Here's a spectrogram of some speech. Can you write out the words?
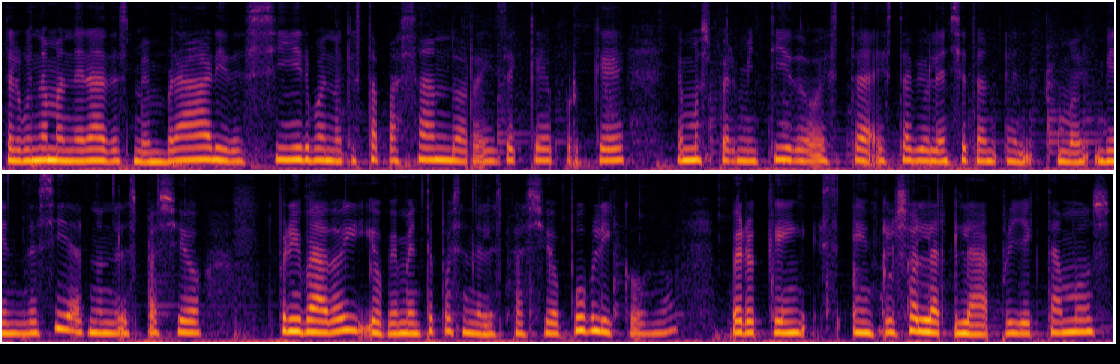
de alguna manera desmembrar y decir, bueno, ¿qué está pasando? ¿A raíz de qué? ¿Por qué hemos permitido esta, esta violencia, tan, como bien decías, en el espacio privado y, obviamente pues en el espacio público, ¿no? pero que incluso la, proyectamos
